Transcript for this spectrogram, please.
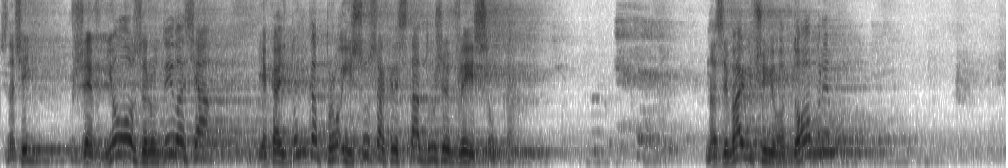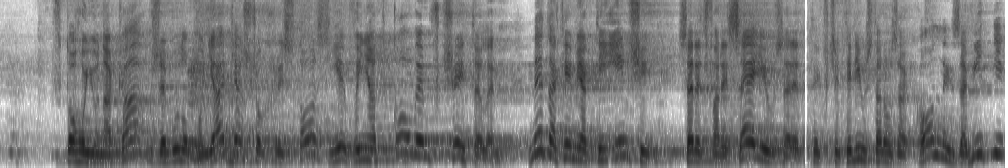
значить, вже в нього зродилася якась думка про Ісуса Христа дуже висока. Називаючи його добрим, в того юнака вже було поняття, що Христос є винятковим вчителем, не таким, як ті інші серед фарисеїв, серед тих вчителів старозаконних, завітніх,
